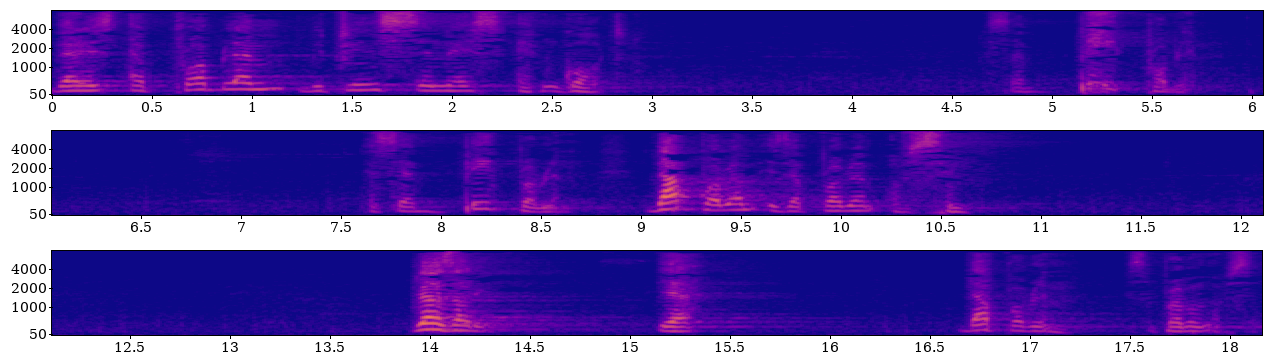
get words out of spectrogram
There is a problem between sinners and God. It's a big problem. It's a big problem. That problem is a problem of sin. Yeah. That problem is a problem of sin.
